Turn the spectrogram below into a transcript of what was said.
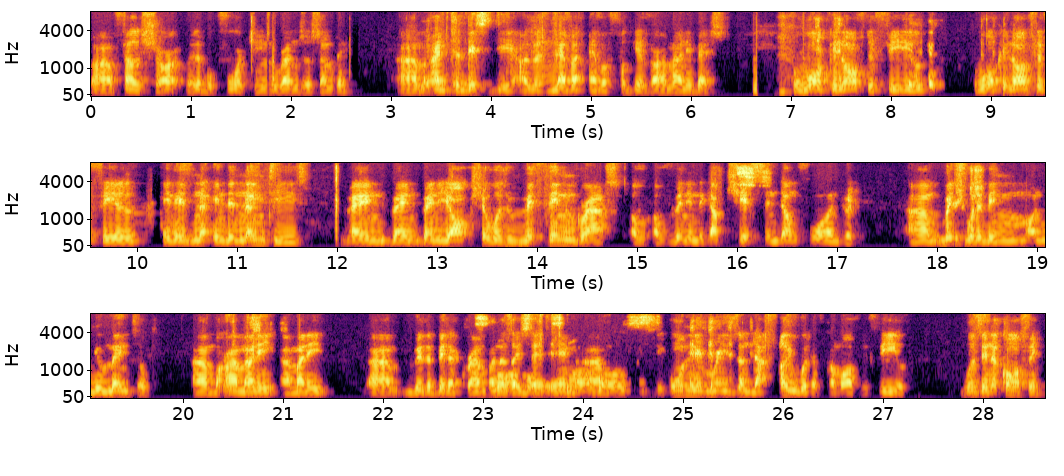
uh, fell short with about 14 runs or something. Um, and to this day, I will never ever forgive Armani Best for walking off the field, walking off the field in his in the 90s when when when Yorkshire was within grasp of, of winning the gap, chasing down 400 um, which would have been monumental. Um, but Armani, Armani um, with a bit of cramp, small and as I said to him, um, the only reason that I would have come off the field was in a coffin.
